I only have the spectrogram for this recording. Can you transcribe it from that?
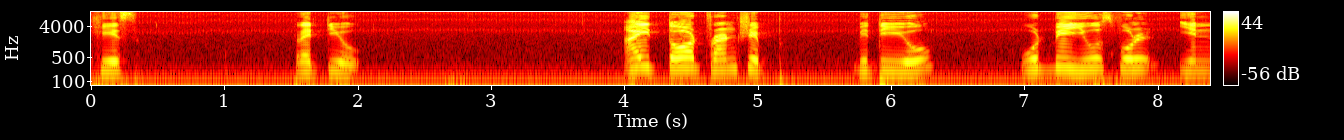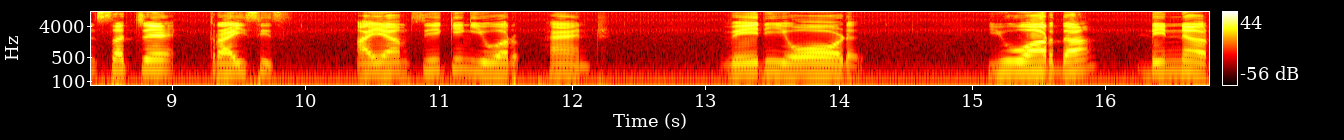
his retinue. I thought friendship with you would be useful in such a crisis. I am seeking your hand. Very odd. You are the dinner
